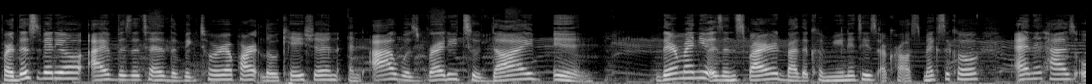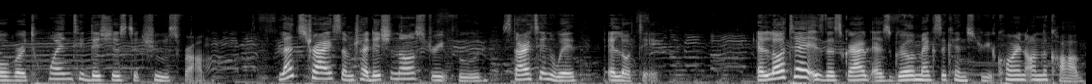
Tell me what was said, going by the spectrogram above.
For this video, I visited the Victoria Park location and I was ready to dive in. Their menu is inspired by the communities across Mexico and it has over 20 dishes to choose from. Let's try some traditional street food, starting with elote. Elote is described as grilled Mexican street corn on the cob,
